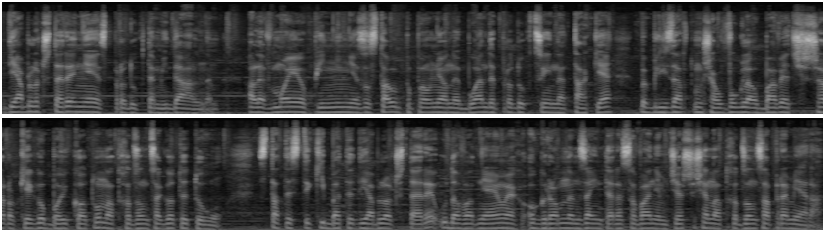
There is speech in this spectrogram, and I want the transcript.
Diablo 4 nie jest produktem idealnym, ale w mojej opinii nie zostały popełnione błędy produkcyjne takie, by Blizzard musiał w ogóle obawiać się szerokiego bojkotu nadchodzącego tytułu. Statystyki bety Diablo 4 udowadniają, jak ogromnym zainteresowaniem cieszy się nadchodząca premiera.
